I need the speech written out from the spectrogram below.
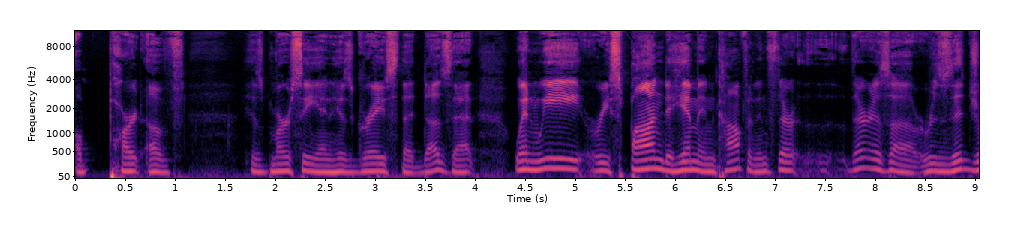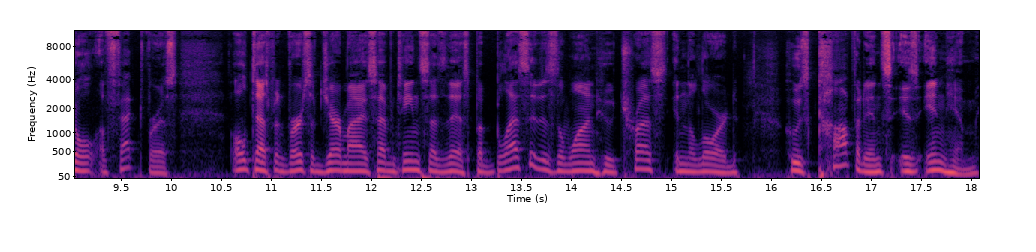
a part of His mercy and His grace that does that. When we respond to Him in confidence, there there is a residual effect for us. Old Testament verse of Jeremiah 17 says this But blessed is the one who trusts in the Lord, whose confidence is in Him.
